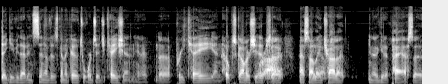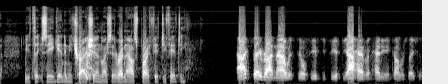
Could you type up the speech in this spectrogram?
they give you that incentive that's going to go towards education. You know, the pre-K and Hope Scholarship. So Right. that's how they try to you know get it passed. So you th- see it getting any traction? Like I said, right now it's probably 50-50. I'd say right now it's still 50-50. I haven't had any conversations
